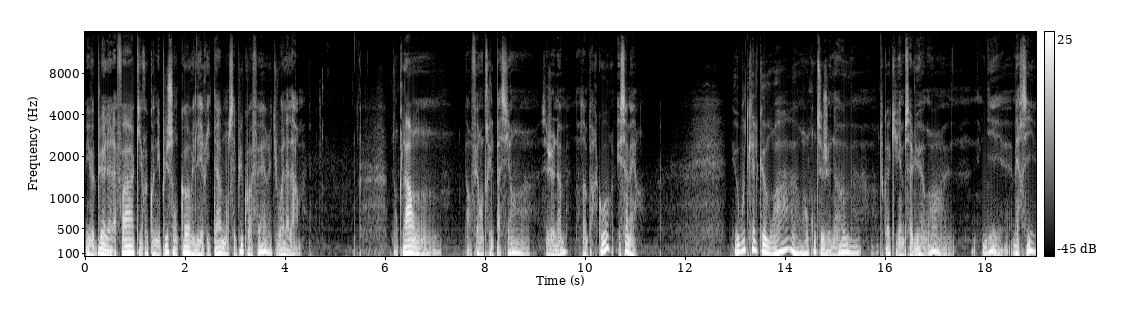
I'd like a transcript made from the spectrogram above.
Mais il veut plus aller à la fac, il reconnaît plus son corps, il est irritable, on ne sait plus quoi faire, et tu vois l'alarme. Donc là, on, bah, on fait rentrer le patient, euh, ce jeune homme, dans un parcours, et sa mère. Et au bout de quelques mois, on rencontre ce jeune homme, en tout cas qui vient me saluer à moi, il me dit euh, merci,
